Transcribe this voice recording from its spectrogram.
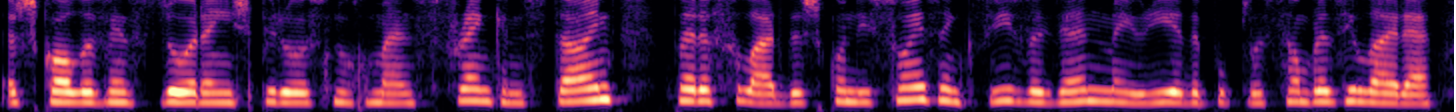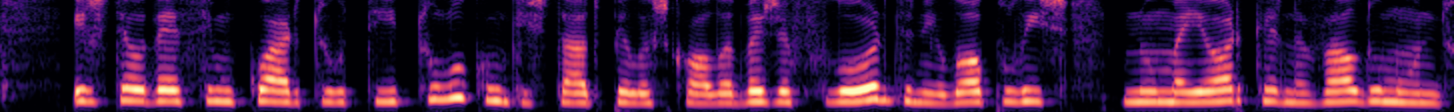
A escola vencedora inspirou-se no romance Frankenstein para falar das condições em que vive a grande maioria da população brasileira. Este é o 14º título conquistado pela escola Beija-Flor de Nilópolis no maior carnaval do mundo.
